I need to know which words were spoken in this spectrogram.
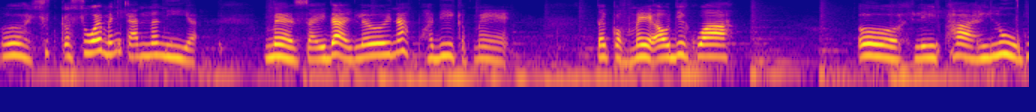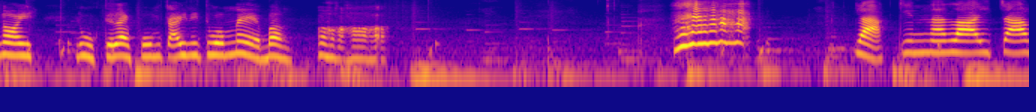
เออชุดก็สวยเหมือนกันนะนี่อะแม่ใส่ได้เลยนะ พอดีกับแม่ แต่ก็ไม่เอาดีกว่า เออรีดผ้าให้ลูกหน่อย ลูกจะได้ภูมิใจในตัวแม่บ้างอยากกินอะไรจัง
